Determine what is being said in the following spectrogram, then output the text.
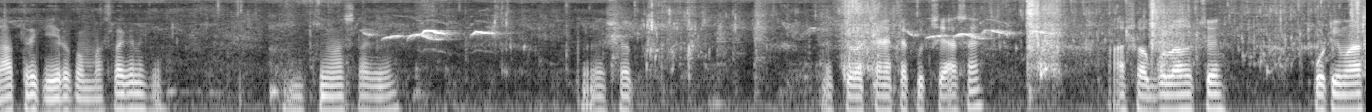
রাত্রে কি এরকম মাছ লাগে নাকি? কি মাছ লাগে? সব দেখতে পাচ্ছেন একটা কুচি আছে। আর সবগুলো হচ্ছে পুঁটি মাছ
